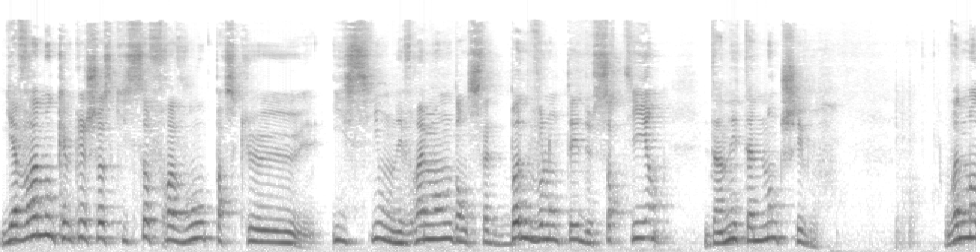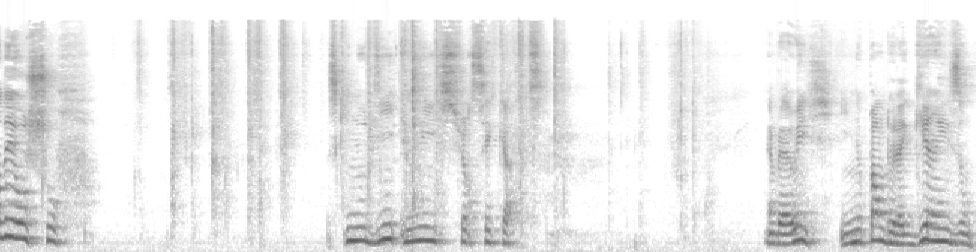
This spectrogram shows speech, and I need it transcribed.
il y a vraiment quelque chose qui s'offre à vous parce que ici, on est vraiment dans cette bonne volonté de sortir d'un état de manque chez vous. On va demander au chaud ce qu'il nous dit, lui, sur ses cartes. Eh bien oui, il nous parle de la guérison.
